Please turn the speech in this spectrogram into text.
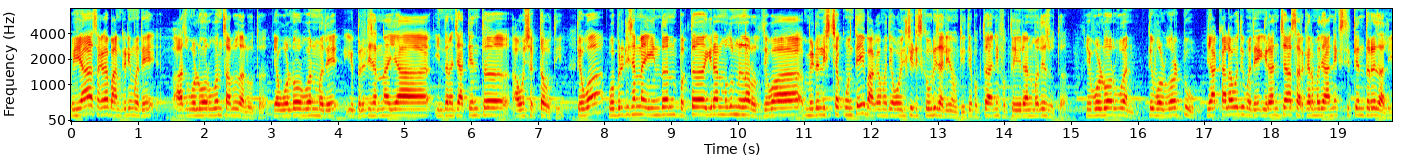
पण या सगळ्या भानगडीमध्ये आज वर्ल्ड वॉर वन चालू झालं होतं. या वर्ल्ड वॉर वनमध्ये ब्रिटिशांना या इंधनाची अत्यंत आवश्यकता होती. तेव्हा व ब्रिटिशांना इंधन फक्त इराणमधून मिळणार होतं. तेव्हा मिडल ईस्टच्या कोणत्याही भागामध्ये ऑइलची डिस्कवरी झाली नव्हती. ते फक्त आणि फक्त इराणमध्येच होतं. हे वर्ल्ड वॉर वन ते वर्ल्ड वॉर टू या कालावधीमध्ये इराणच्या सरकारमध्ये अनेक स्थित्यंतरे झाली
